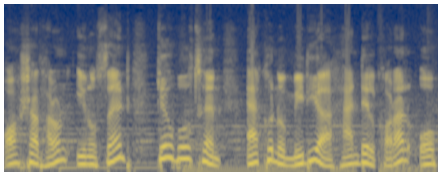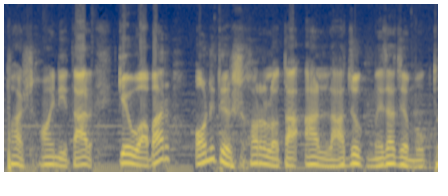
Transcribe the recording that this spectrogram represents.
অসাধারণ ইনোসেন্ট কেউ বলছেন এখনও মিডিয়া হ্যান্ডেল করার অভ্যাস হয়নি তার। কেউ আবার অনিতের সরলতা আর লাজুক মেজাজে মুগ্ধ।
